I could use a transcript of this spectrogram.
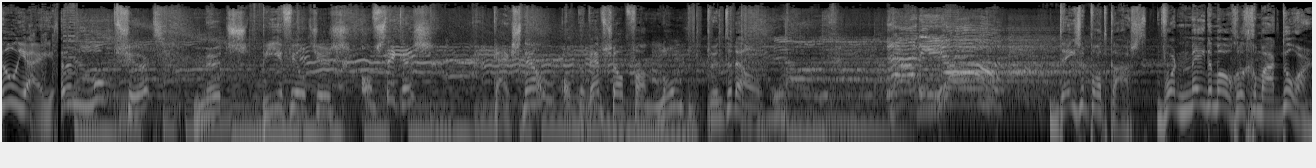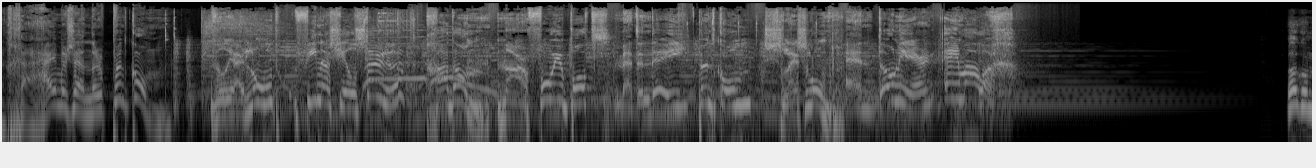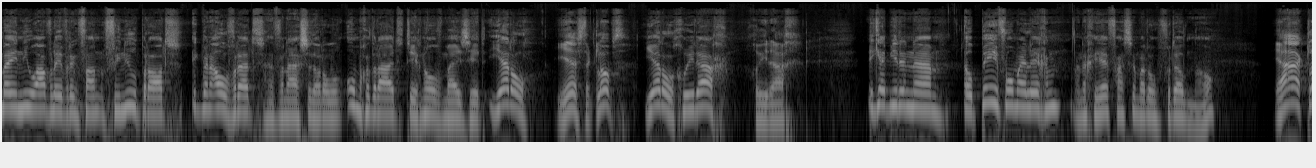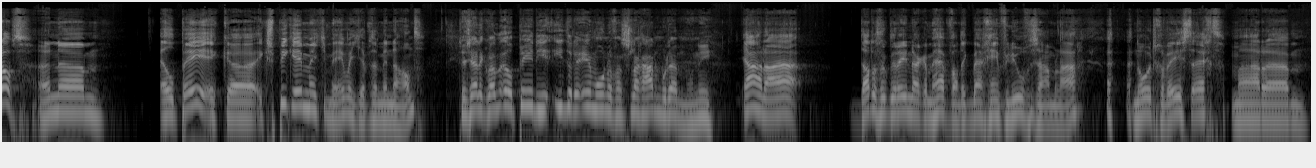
Wil jij een lomp shirt, muts, bierviltjes of stickers? Kijk snel op de webshop van lomp.nl. Deze podcast wordt mede mogelijk gemaakt door geheimezender.com. Wil jij Lomp financieel steunen? Ga dan naar fooiepot met een d.com slash lomp en doneer eenmalig. Welkom bij een nieuwe aflevering van Vinyl Praat. Ik ben Alfred en vandaag zit de rol omgedraaid. Tegenover mij zit Jerrel. Yes, dat klopt. Jerrel, goeiedag. Goeiedag. Ik heb hier een eh, LP voor mij liggen en dan ga jij vast maar over vertellen nou. Ja, klopt. Een ehm, LP. Ik, eh ik spiek even met je mee, want je hebt hem in de hand. Het is eigenlijk wel een LP die iedere inwoner van Slagaan moet hebben, of niet? Ja, nou ja, dat is ook de reden dat ik hem heb, want ik ben geen vinylverzamelaar. Nooit geweest echt. Maar ehm,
